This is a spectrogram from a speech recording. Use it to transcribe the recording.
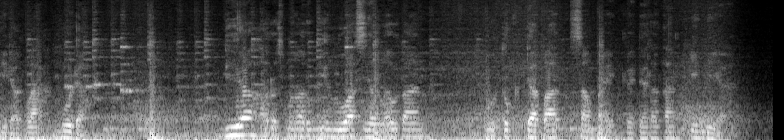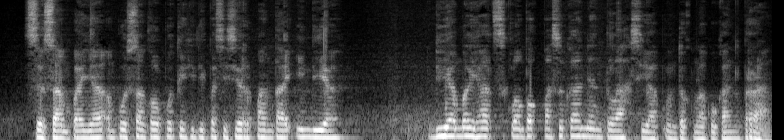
tidaklah mudah. Dia harus mengarungi luasnya lautan untuk dapat sampai ke daratan India. Sesampainya Empu Sangkul Putih di pesisir pantai India, dia melihat sekelompok pasukan yang telah siap untuk melakukan perang.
